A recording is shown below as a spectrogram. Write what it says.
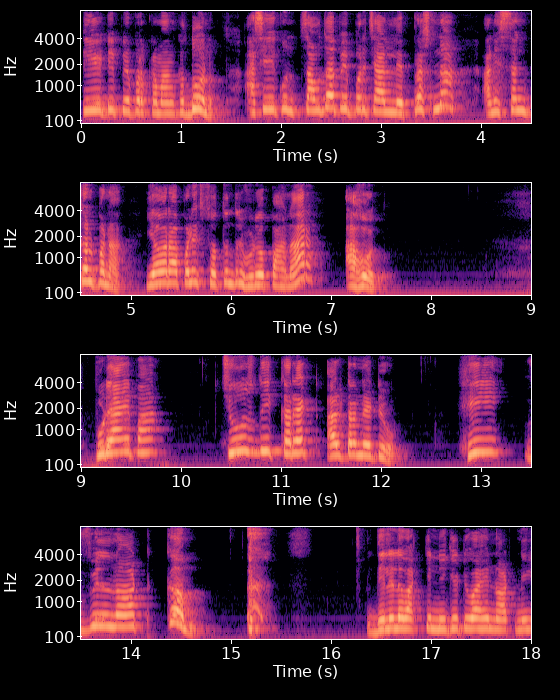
टी ई टी पेपर क्रमांक दोन. असे एकूण चौदा पेपरचे आलेले प्रश्न आणि संकल्पना यावर आपण एक स्वतंत्र व्हिडिओ पाहणार आहोत. पुढे आहे पहा. Choose the correct alternative he will not come दिलेलं वाक्य निगेटिव्ह आहे नॉटनी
